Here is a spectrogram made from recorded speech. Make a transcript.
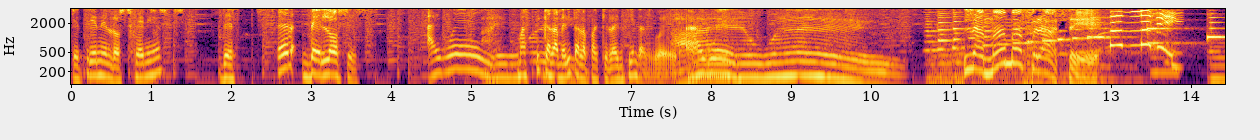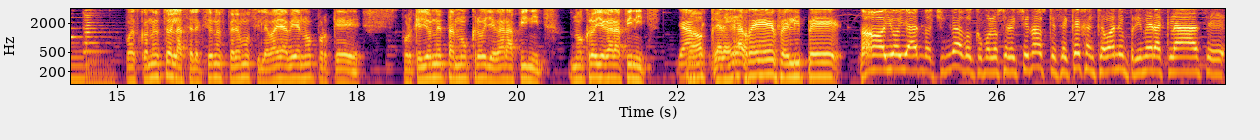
que tienen los genios de ser veloces. Ay, güey. Mastica medita para que la entiendas, güey. Ay, güey. güey. La mama frase. Pues con esto de la selección esperemos si le vaya bien, ¿no? Porque, porque yo neta no creo llegar a Phoenix. No creo llegar a Phoenix. Ya No me creo. desgarré, Felipe. No, yo ya ando chingado, como los seleccionados que se quejan que van en primera clase,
